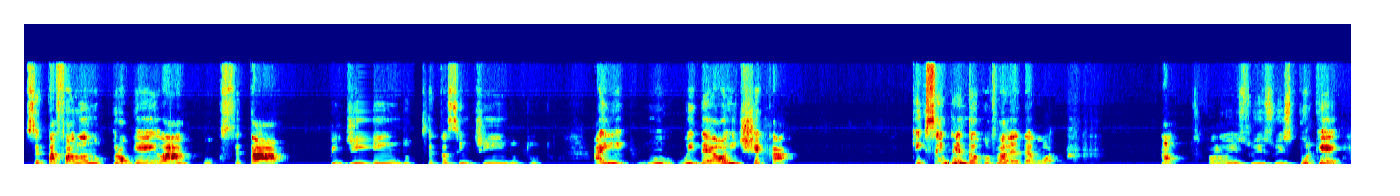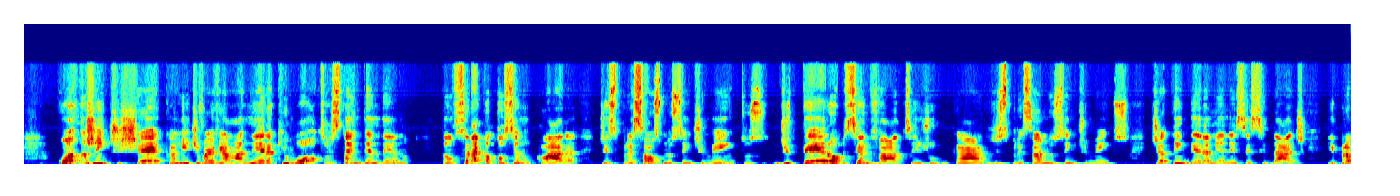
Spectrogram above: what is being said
Você está falando para alguém lá o que você está pedindo, o que você está sentindo, tudo. Aí, o, o, ideal é a gente checar. O que, que você entendeu que eu falei até agora? Falou isso, isso, isso. Por quê? Quando a gente checa, a gente vai ver a maneira que o outro está entendendo. Então, será que eu estou sendo clara de expressar os meus sentimentos, de ter observado sem julgar, de expressar meus sentimentos, de atender a minha necessidade e para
